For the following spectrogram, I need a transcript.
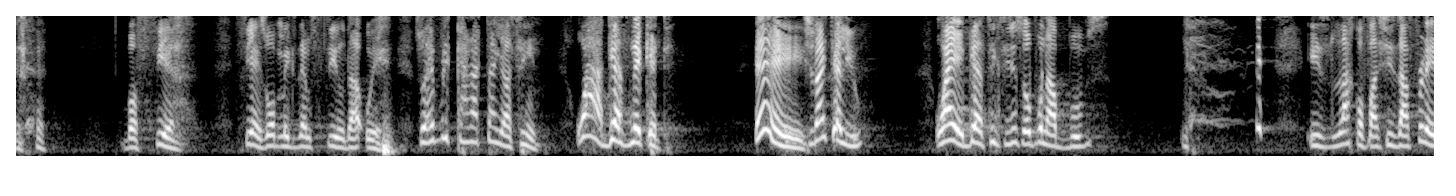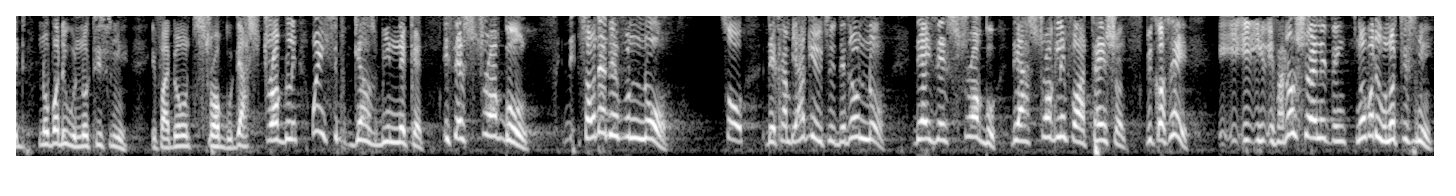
Oh. but fear, fear is what makes them steal that way. So every character you are seeing, why are girls naked? Hey, should I tell you? Why a girl thinks she needs to open her boobs? is lack of her. she's afraid nobody will notice me if I don't struggle. They are struggling. When you see girls being naked, it's a struggle. Some of them don't even know. So they can be arguing with you, they don't know. There is a struggle. They are struggling for attention. Because hey, if I don't show anything, nobody will notice me.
